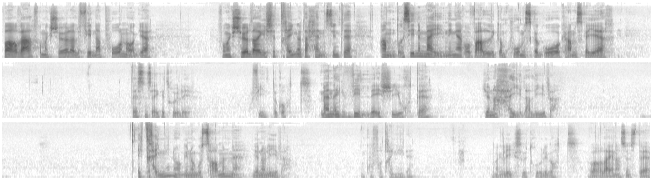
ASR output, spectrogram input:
Bare være for meg sjøl eller finne på noe for meg sjøl der jeg ikke trenger å ta hensyn til andre sine meninger og valg om hvor vi skal gå og hva vi skal gjøre. Det syns jeg er utrolig fint og godt. Men jeg ville ikke gjort det gjennom hele livet. Jeg trenger noen å gå sammen med gjennom livet. Og hvorfor trenger jeg det? Når jeg liker så utrolig godt å være alene, syns det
